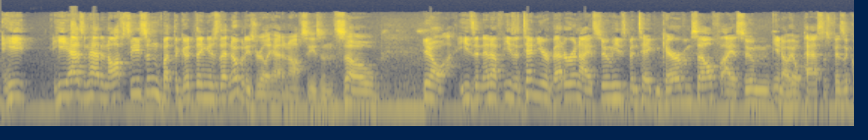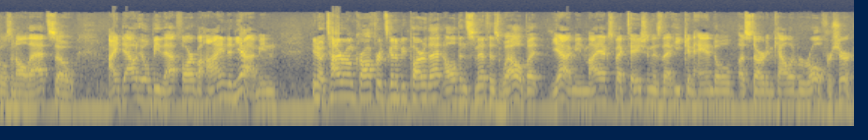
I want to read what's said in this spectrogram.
he he hasn't had an off season, but the good thing is that nobody's really had an off season. So, you know, he's an enough. He's a ten year veteran. I assume he's been taking care of himself. I assume you know he'll pass his physicals and all that. So, I doubt he'll be that far behind. And yeah, I mean. You know, Tyrone Crawford's going to be part of that, Aldon Smith as well. But yeah, I mean, my expectation is that he can handle a starting caliber role for sure.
